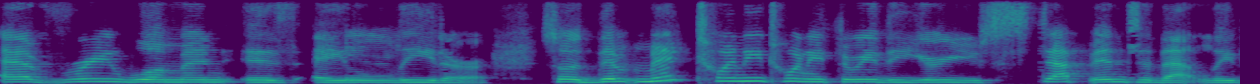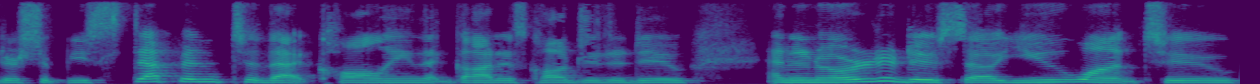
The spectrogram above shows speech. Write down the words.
every woman is a leader. So make 2023 the year you step into that leadership, you step into that calling that God has called you to do. And in order to do so, you want to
